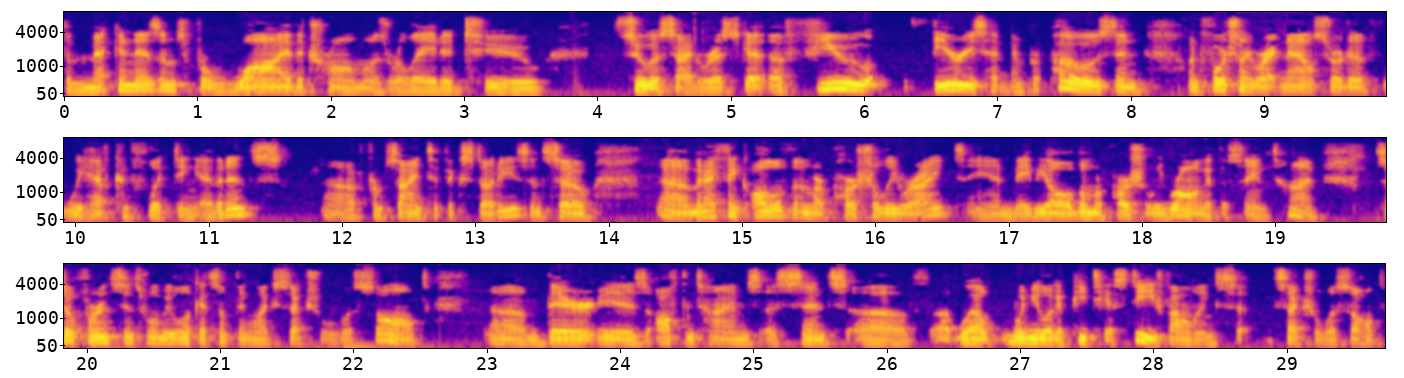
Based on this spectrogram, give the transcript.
the mechanisms for why the trauma is related to suicide risk. A, a, few theories have been proposed, and unfortunately, right now, sort of, we have conflicting evidence uh, from scientific studies. And so, um, and I think all of them are partially right, and maybe all of them are partially wrong at the same time. So, for instance, when we look at something like sexual assault, um, there is oftentimes a sense of, uh, well, when you look at PTSD following se- sexual assault,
